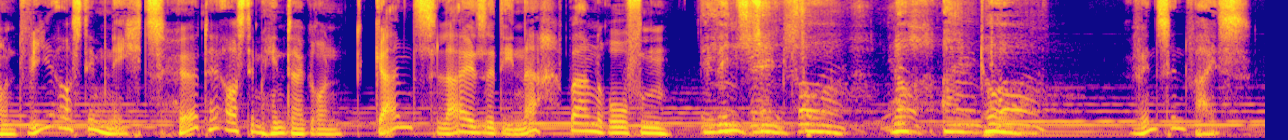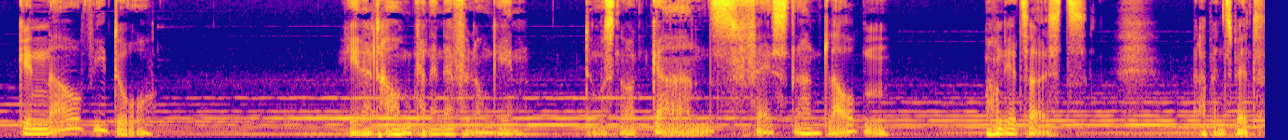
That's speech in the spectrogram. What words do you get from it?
Und wie aus dem Nichts hörte aus dem Hintergrund ganz leise die Nachbarn rufen Vincent vor, noch ein Tor. Vincent weiß, genau wie du, jeder Traum kann in Erfüllung gehen. Du musst nur ganz fest dran glauben. Und jetzt heißt's, ab ins Bett.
